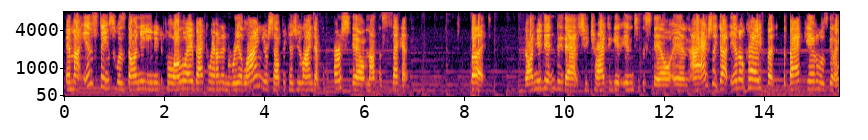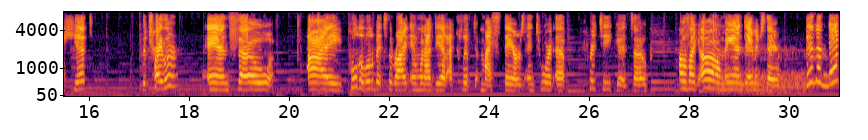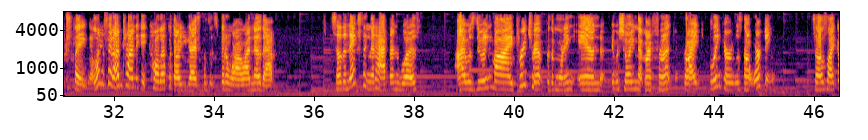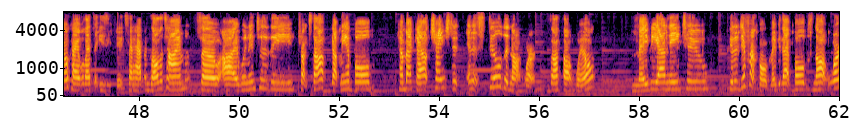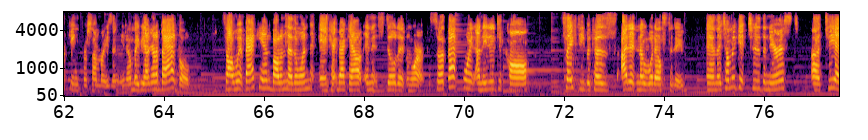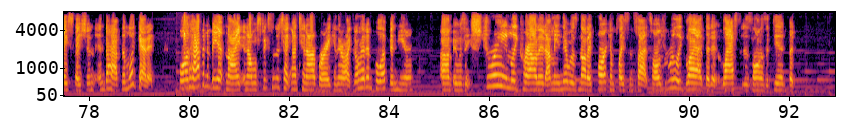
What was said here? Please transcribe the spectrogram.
And my instincts was, Donya, you need to pull all the way back around and realign yourself because you lined up for the first scale, not the second. But Donya didn't do that. She tried to get into the scale, and I actually got in okay, but the back end was going to hit the trailer. And so I pulled a little bit to the right, and when I did, I clipped my stairs and tore it up pretty good. So I was like, oh man, damage there. Then the next thing, like I said, I'm trying to get caught up with all you guys because it's been a while. I know that. So the next thing that happened was I was doing my pre trip for the morning, and it was showing that my front right blinker was not working. So I was like, okay, well, that's an easy fix. That happens all the time. So I went into the truck stop, got me a bulb, come back out, changed it, and it still did not work. So I thought, well, maybe I need to get a different bulb. Maybe that bulb's not working for some reason. You know, maybe I got a bad bulb. So I went back in, bought another one, and came back out, and it still didn't work. So at that point, I needed to call safety because I didn't know what else to do and they told me to get to the nearest uh, TA station and to have them look at it. Well, it happened to be at night, and I was fixing to take my 10 hour break, and they're like, go ahead and pull up in here. Um, it was extremely crowded. I mean, there was not a parking place in sight, so I was really glad that it lasted as long as it did. But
